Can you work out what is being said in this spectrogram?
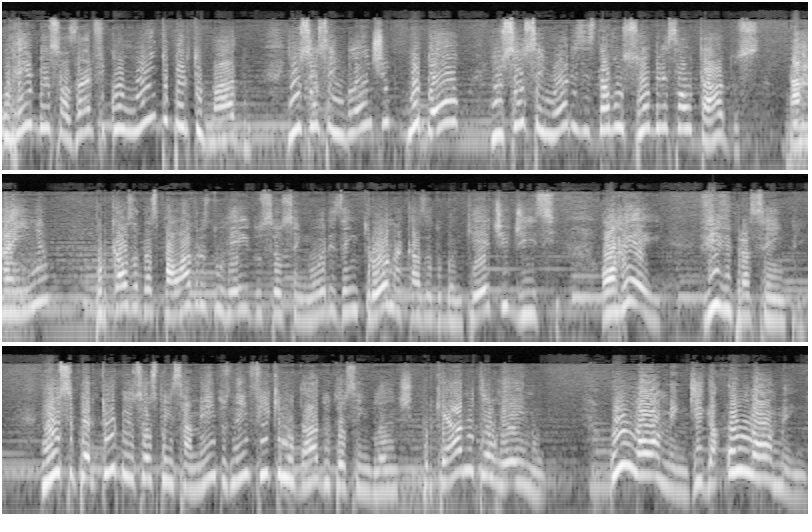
o rei Belsazar ficou muito perturbado, e o seu semblante mudou, e os seus senhores estavam sobressaltados. A rainha, por causa das palavras do rei e dos seus senhores, entrou na casa do banquete e disse: Ó oh, rei, vive para sempre. Não se perturbem os seus pensamentos, nem fique mudado o teu semblante, porque há no teu reino um homem, diga um homem,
